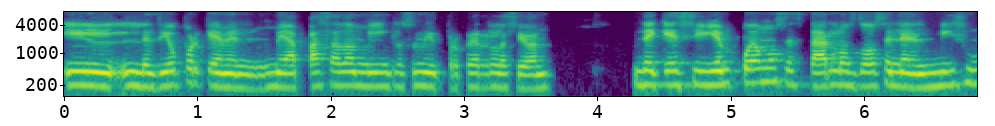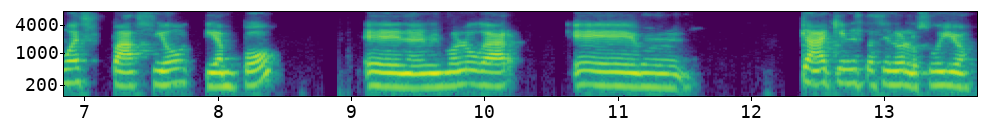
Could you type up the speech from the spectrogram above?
y les digo porque me, ha pasado a mí, incluso en mi propia relación, de que si bien podemos estar los dos en el mismo espacio, tiempo, en el mismo lugar, em, cada quien está haciendo lo suyo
